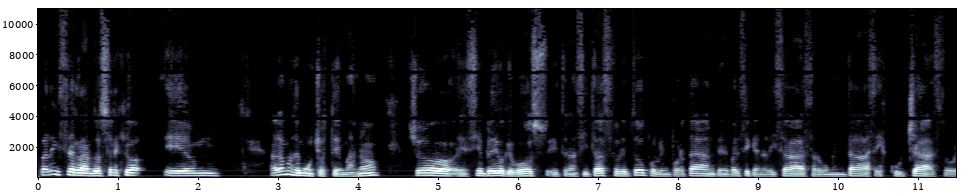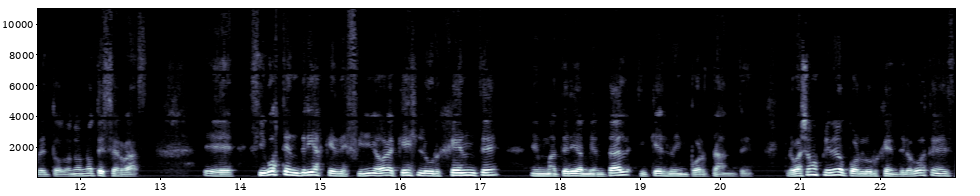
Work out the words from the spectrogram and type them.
para ir cerrando, Sergio, eh, hablamos de muchos temas, ¿no? Yo eh, siempre digo que vos eh, transitas sobre todo por lo importante, me parece que analizás, argumentás, escuchás sobre todo, no, no te cerrás. Si vos tendrías que definir ahora qué es lo urgente en materia ambiental y qué es lo importante. Pero vayamos primero por lo urgente, lo que vos tenés,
